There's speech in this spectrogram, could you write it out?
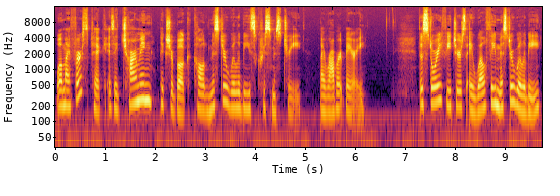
Well, my first pick is a charming picture book called Mr. Willowby's Christmas Tree by Robert Barry. The story features a wealthy Mr. Willowby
